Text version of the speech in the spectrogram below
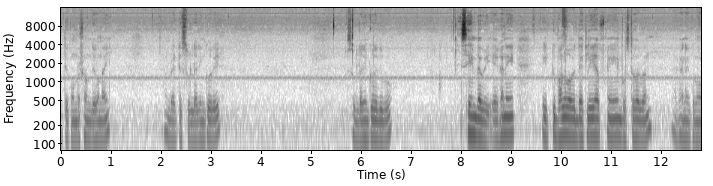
এতে কোনো সন্দেহ নাই। আমরা এটা সোল্ডারিং করে সোল্ডারিং করে দেব। সেমভাবে এখানে একটু ভালোভাবে দেখলেই আপনি বুঝতে পারবেন। এখানে কোনো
